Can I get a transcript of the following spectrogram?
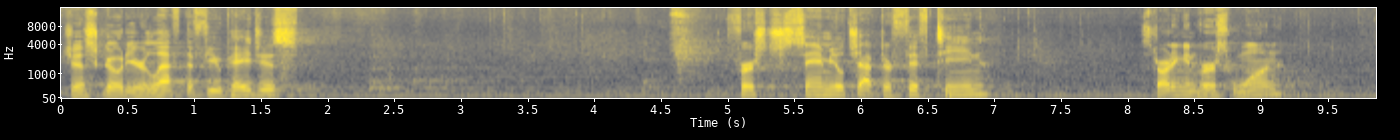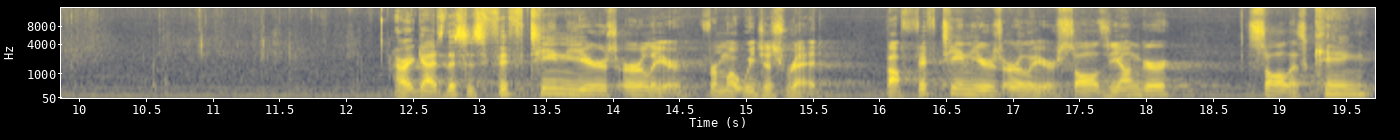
Just go to your left a few pages. 1 Samuel chapter 15, starting in verse 1. All right, guys, this is 15 years earlier from what we just read. About 15 years earlier, Saul's younger. Saul is king.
